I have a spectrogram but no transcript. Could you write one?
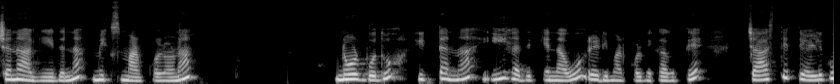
ಚೆನ್ನಾಗಿ ಇದನ್ನ ಮಿಕ್ಸ್ ಮಾಡ್ಕೊಳ್ಳೋಣ. ನೋಡ್ಬೋದು ಹಿಟ್ಟನ್ನ ಈ ಹದಕ್ಕೆ ನಾವು ರೆಡಿ ಮಾಡ್ಕೊಳ್ಬೇಕಾಗುತ್ತೆ. ಜಾಸ್ತಿ ತೆಳ್ಳಗೂ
